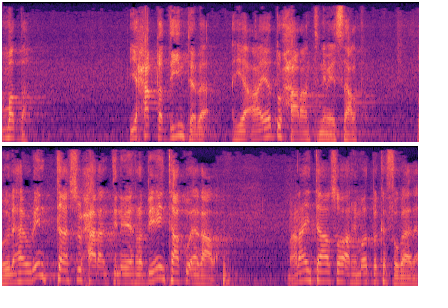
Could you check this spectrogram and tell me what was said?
ummadda iyo xaqa diintaba ayaa aayaddu xaaraantinimaysa halka oo ilahay uhi intaasuu xaaraantinimay rabbiya intaa ku egaada. Macnaha intaasoo arrimoodba ka fogaada.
